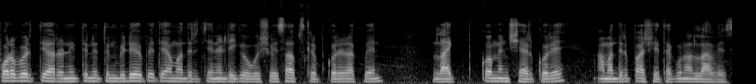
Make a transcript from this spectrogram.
পরবর্তী আরও নিত্য নতুন ভিডিও পেতে আমাদের চ্যানেলটিকে অবশ্যই সাবস্ক্রাইব করে রাখবেন। লাইক, কমেন্ট, শেয়ার করে আমাদের পাশে থাকুন। আল্লাহ হাফেজ।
